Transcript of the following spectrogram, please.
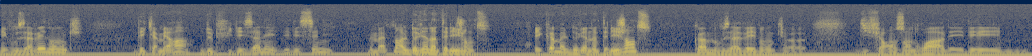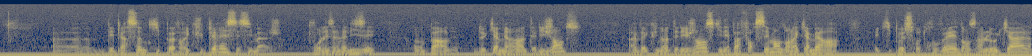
Et vous avez donc des caméras depuis des années, des décennies. Mais maintenant, elles deviennent intelligentes. Et comme elles deviennent intelligentes, comme vous avez donc euh, différents endroits, des, euh, des, personnes qui peuvent récupérer ces images pour les analyser, on parle de caméras intelligentes avec une intelligence qui n'est pas forcément dans la caméra et qui peut se retrouver dans un local,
